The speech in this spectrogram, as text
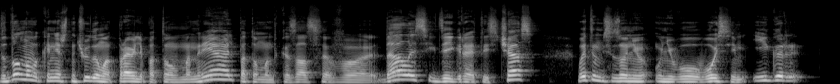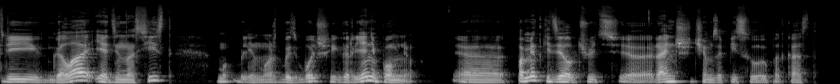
Додонова, конечно, чудом отправили потом в Монреаль, потом он оказался в Далласе, где играет и сейчас. В этом сезоне у него 8 игр, 3 гола и 1 ассист. Блин, может быть больше игр, я не помню. Э, пометки делал чуть э, раньше, чем записываю подкаст.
